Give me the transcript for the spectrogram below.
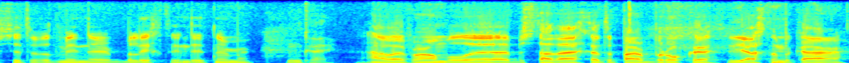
zitten wat minder belicht in dit nummer. Okay. However Humble uh, bestaat eigenlijk uit een paar brokken die achter elkaar,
